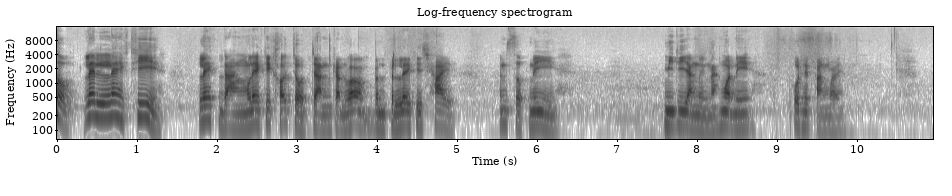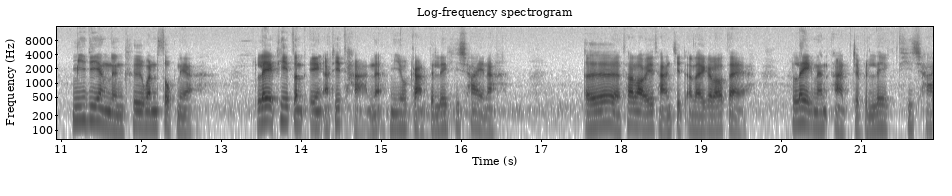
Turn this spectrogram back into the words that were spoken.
ศุกร์เล่นเลขที่เลขดังเลขที่เขาโจทย์จันกันว่ามันเป็นเลขที่ใช่ วันศุกร์นี่ มีดีอย่างหนึ่งนะงวดนี้ พูดให้ฟังไว้ มีดีอย่างหนึ่งคือวันศุกร์เนี่ย เลขที่ตนเองอธิษฐานนะ่ะมีโอกาสเป็นเลขที่ใช่นะเออ ถ้าเราอธิษฐานจิตอะไรก็แล้วแต่ เลขนั้นอาจจะเป็นเลขที่ใช่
